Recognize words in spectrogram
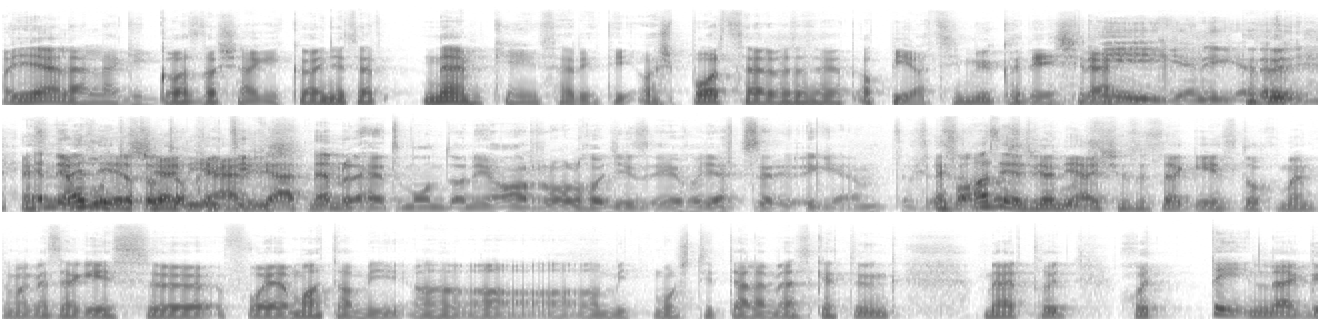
a jelenlegi gazdasági környezet nem kényszeríti a sportszervezeteket a piaci működésre. Igen, igen. Tehát, hogy ez ennél zseniális. kritikát nem lehet mondani arról, hogy, izé, hogy egyszerű, igen. Tehát Ez azért zseniális ez az egész dokumentum, meg az egész folyamat, ami, a, a, a, amit most itt elemezgetünk, mert hogy, hogy tényleg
